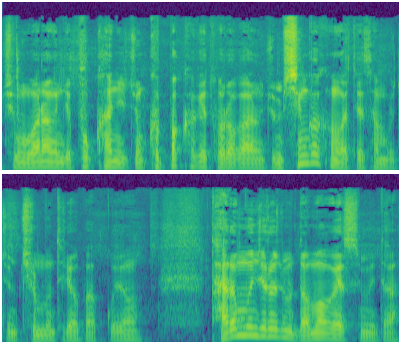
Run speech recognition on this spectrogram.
지금 워낙 이제 북한이 좀 급박하게 돌아가는 좀 심각한 것 같아서 한번 좀 질문 드려봤고요. 다른 문제로 좀 넘어가겠습니다.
